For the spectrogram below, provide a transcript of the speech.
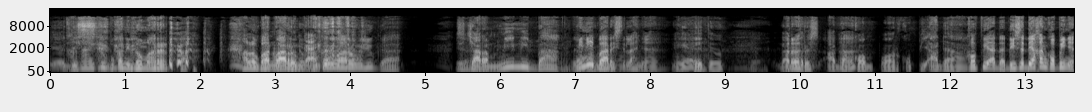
di- Karena itu bukan Indomaret pak. Kalau Bukan bapak warung, Indo- kan? Bukan warung juga. Iya. secara mini bar. Ya mini bar ampun. istilahnya. Iya itu. Iya. Dan Terus- terus, ada Hah? kompor kopi ada. Kopi ada, disediakan kopinya.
